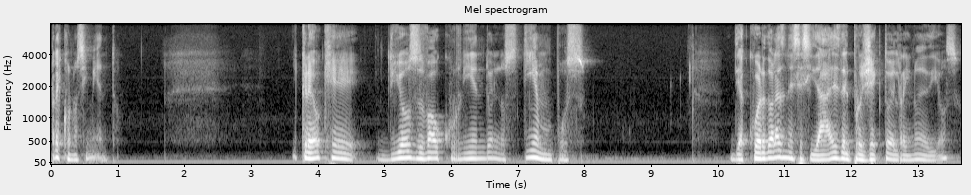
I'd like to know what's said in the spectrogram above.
reconocimiento. Y creo que Dios va ocurriendo en los tiempos de acuerdo a las necesidades del proyecto del reino de Dios,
